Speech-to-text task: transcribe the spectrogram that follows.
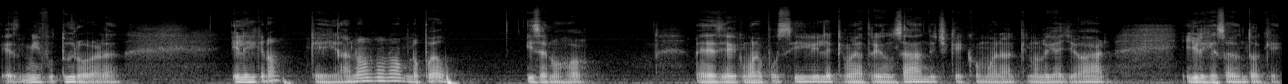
es mi futuro, ¿verdad? Y le dije que no, que ah, no, no, no, no puedo. Y se enojó. Me decía que cómo era posible, que me había traído un sándwich, que cómo era que no lo iba a llevar. Y yo le dije, soy un toque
